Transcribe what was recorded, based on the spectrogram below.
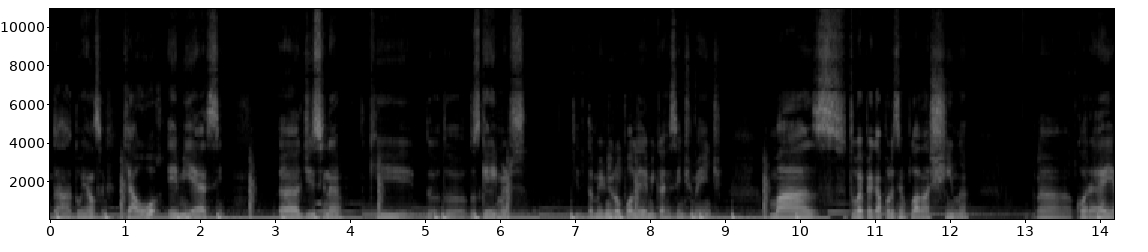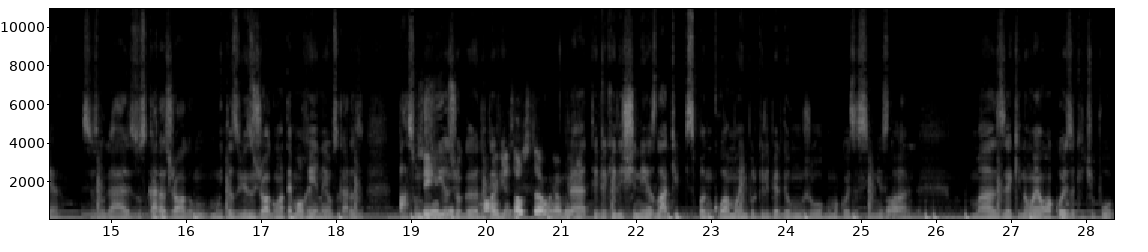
da doença que a OMS uh, disse, né? Que do, do, dos gamers, que também virou uhum. polêmica recentemente. Mas se tu vai pegar, por exemplo, lá na China, uh, Coreia, esses lugares, os caras jogam, muitas vezes jogam até morrer, né? Os caras passam Sim, dias é, jogando. Teve, exaustão, realmente. É, teve aquele chinês lá que espancou a mãe porque ele perdeu um jogo, uma coisa assim, a história. Nossa. Mas é que não é uma coisa que, tipo,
